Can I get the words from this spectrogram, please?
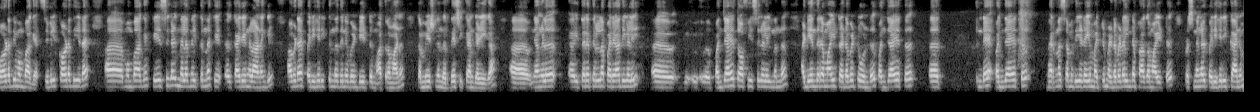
കോടതി മുമ്പാകെ സിവിൽ കോടതിയുടെ മുമ്പാകെ കേസുകൾ നിലനിൽക്കുന്ന കാര്യങ്ങളാണെങ്കിൽ അവിടെ പരിഹരിക്കുന്നതിന് വേണ്ടിയിട്ട് മാത്രമാണ് കമ്മീഷന് നിർദ്ദേശിക്കാൻ കഴിയുക. ഞങ്ങൾ ഇത്തരത്തിലുള്ള പരാതികളിൽ പഞ്ചായത്ത് ഓഫീസുകളിൽ നിന്ന് അടിയന്തരമായിട്ട് ഇടപെട്ടുകൊണ്ട് പഞ്ചായത്ത് പഞ്ചായത്ത് ഭരണസമിതിയുടെയും മറ്റും ഇടപെടലിന്റെ ഭാഗമായിട്ട് പ്രശ്നങ്ങൾ പരിഹരിക്കാനും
